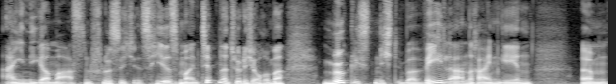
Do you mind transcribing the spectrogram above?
einigermaßen flüssig ist. Hier ist mein Tipp natürlich auch immer, möglichst nicht über WLAN reingehen, ähm,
